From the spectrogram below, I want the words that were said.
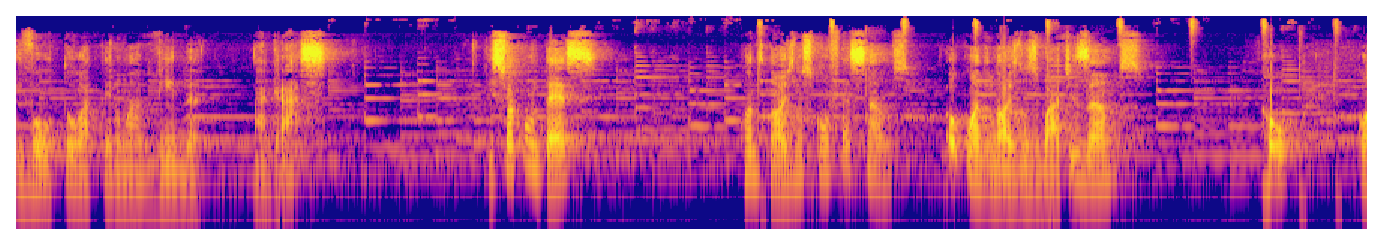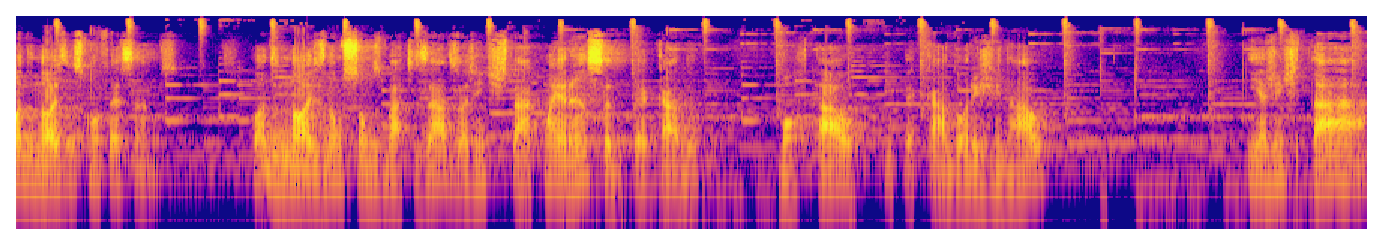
e voltou a ter uma vida na graça. Isso acontece quando nós nos confessamos, ou quando nós nos batizamos, ou quando nós nos confessamos. Quando nós não somos batizados, a gente está com a herança do pecado mortal, do pecado original, e a gente está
